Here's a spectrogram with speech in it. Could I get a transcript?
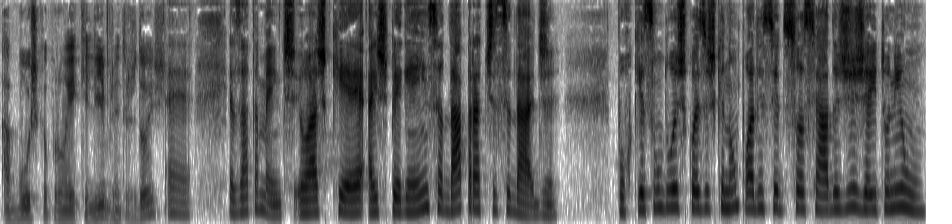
a busca por um equilíbrio entre os dois? É, exatamente. Eu acho que é a experiência da praticidade porque são duas coisas que não podem ser dissociadas de jeito nenhum.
